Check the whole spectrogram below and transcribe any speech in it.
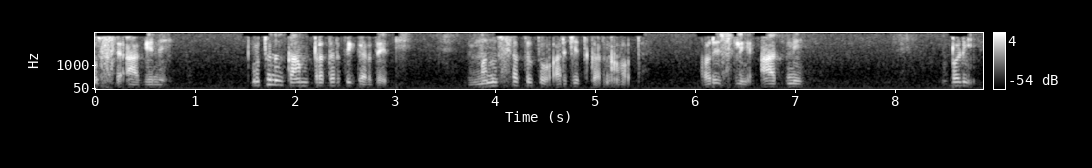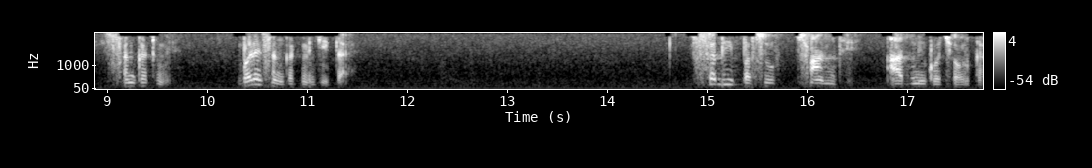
उससे आगे नहीं। उतना काम प्रकृति कर देती मनुष्यत्व तो अर्जित करना होता है। और इसलिए आदमी बड़ी संकट में, बड़े संकट में जीता है। सभी पशु शांत है, आदमी को छोड़कर।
